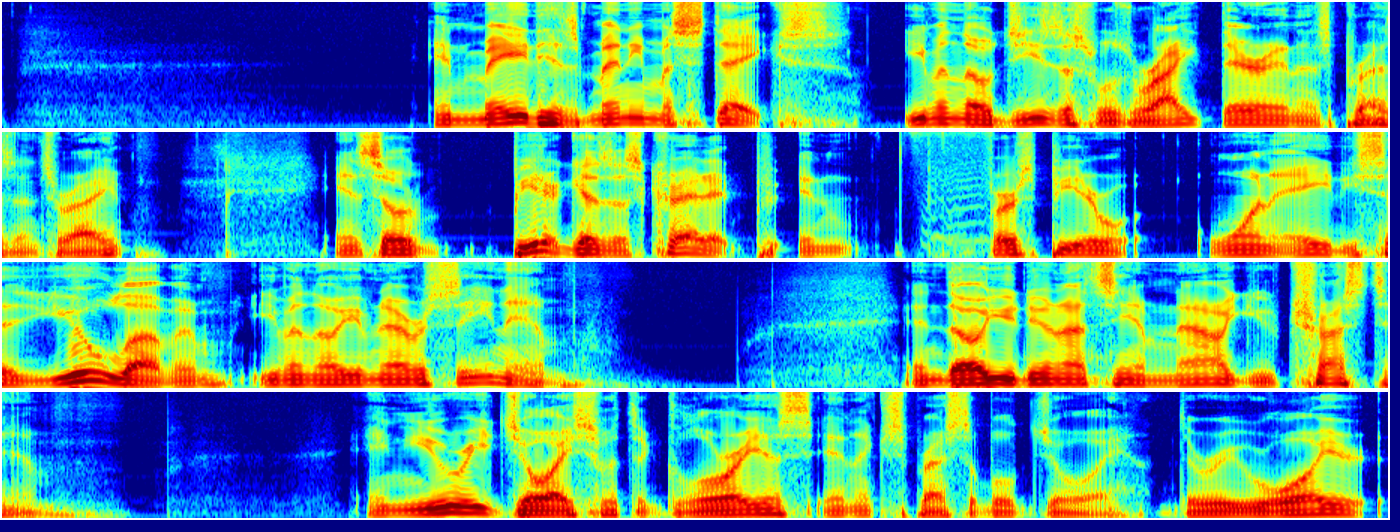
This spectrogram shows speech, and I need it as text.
and made his many mistakes, even though Jesus was right there in his presence, right? And so Peter gives us credit in First Peter 1 8. He says, You love him even though you've never seen him. And though you do not see him now, you trust him. And you rejoice with a glorious, inexpressible joy. The reward,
